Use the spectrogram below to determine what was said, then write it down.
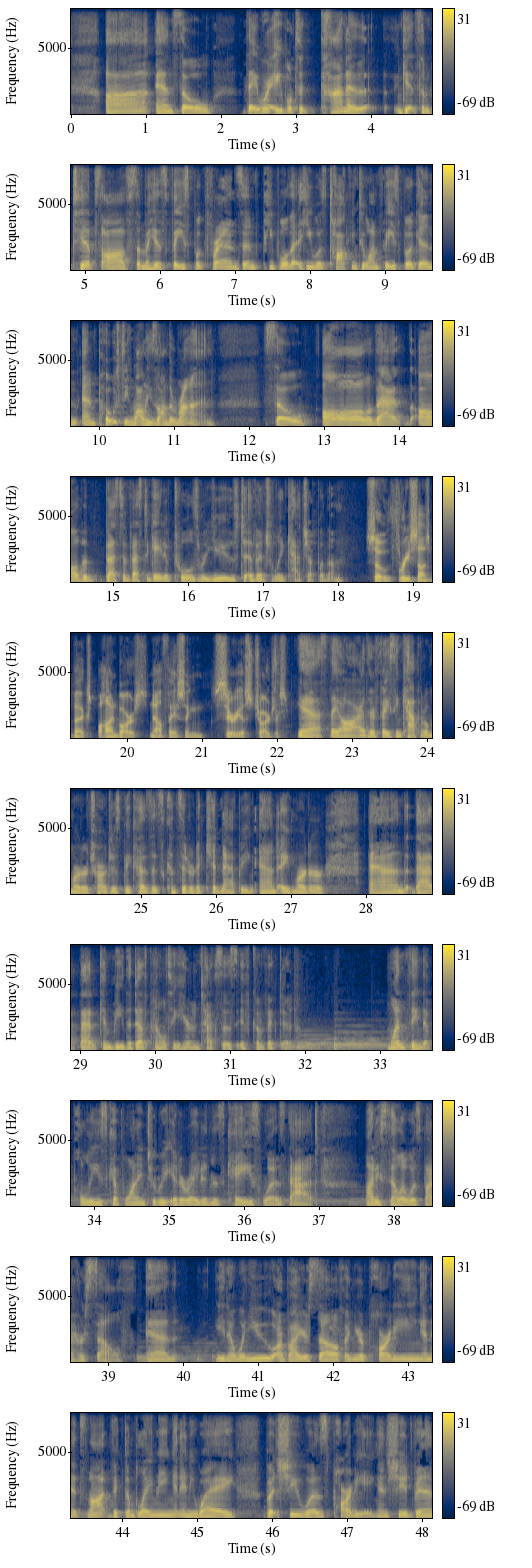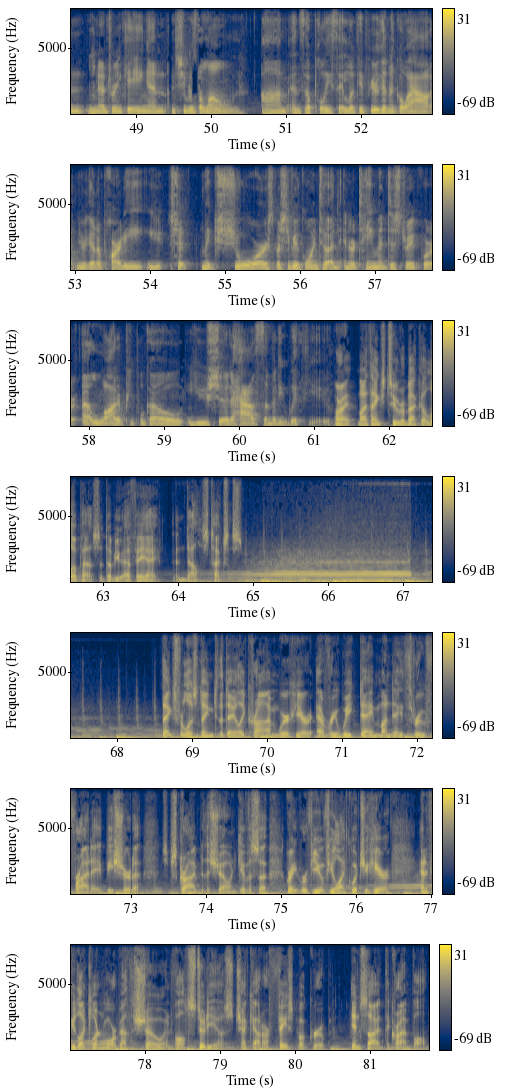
uh, and so they were able to kind of get some tips off some of his facebook friends and people that he was talking to on facebook and and posting while he's on the run. So all of that all the best investigative tools were used to eventually catch up with him so, three suspects behind bars now facing serious charges. Yes, they are. They're facing capital murder charges because it's considered a kidnapping and a murder, and that that can be the death penalty here in Texas if convicted. One thing that police kept wanting to reiterate in this case was that Marisela was by herself, and you know, when you are by yourself and you're partying and it's not victim blaming in any way, but she was partying and she had been, you know, drinking and she was alone. Um, and so police say, look, if you're going to go out and you're going to party, you should make sure, especially if you're going to an entertainment district where a lot of people go, you should have somebody with you. All right. My thanks to Rebecca Lopez at WFAA in Dallas, Texas. Thanks for listening to the Daily Crime. We're here every weekday, Monday through Friday. Be sure to subscribe to the show and give us a great review if you like what you hear. And if you'd like to learn more about the show and Vault Studios, check out our Facebook group, Inside the Crime Vault.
